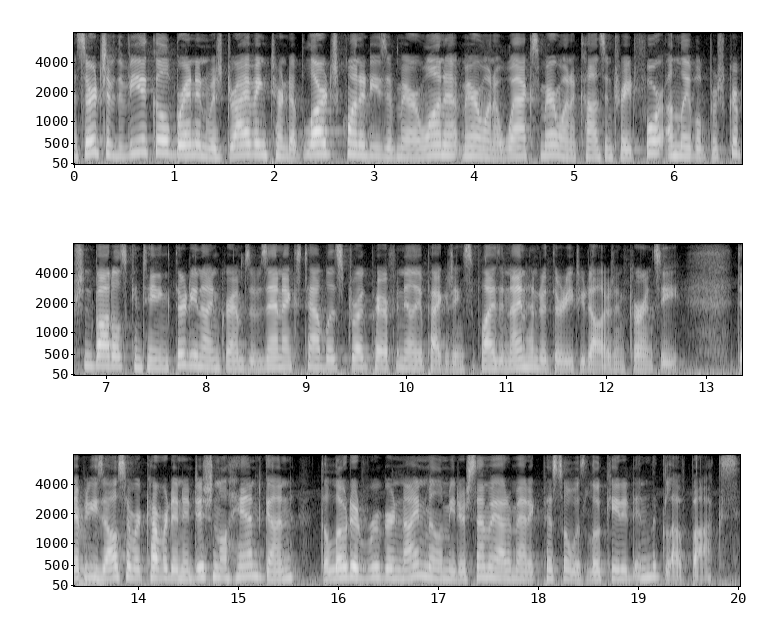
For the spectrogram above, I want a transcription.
A search of the vehicle Brandon was driving turned up large quantities of marijuana, marijuana wax, marijuana concentrate, four unlabeled prescription bottles containing 39 grams of Xanax tablets, drug paraphernalia packaging supplies, and $932 in currency. Deputies hmm. also recovered an additional handgun. The loaded Ruger 9mm semi automatic pistol was located in the glove box.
